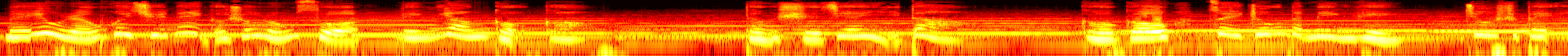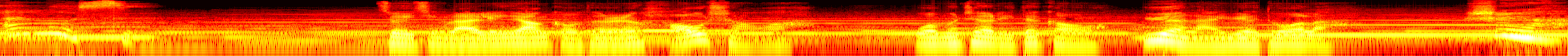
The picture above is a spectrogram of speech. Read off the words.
没有人会去那个收容所领养狗狗。等时间一到，狗狗最终的命运就是被安乐死。最近来领养狗的人好少啊，我们这里的狗越来越多了。是啊，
